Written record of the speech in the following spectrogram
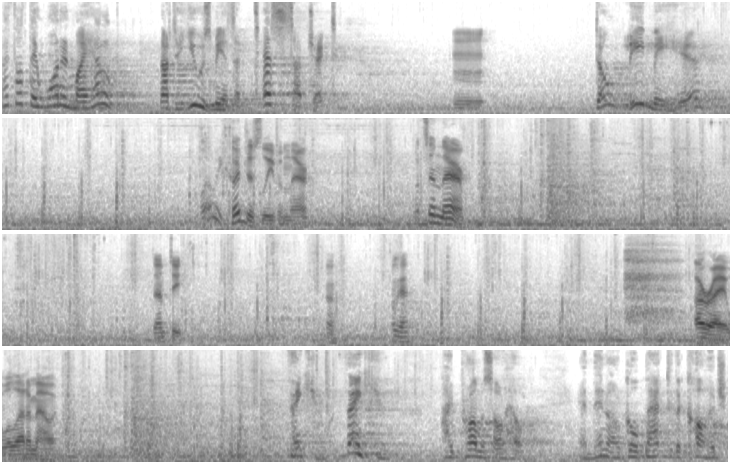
I thought they wanted my help, not to use me as a test subject. Hmm. Don't leave me here. Well, we could just leave him there. What's in there? It's empty. Oh, okay. All right, we'll let him out. Thank you, thank you. I promise I'll help. And then I'll go back to the college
